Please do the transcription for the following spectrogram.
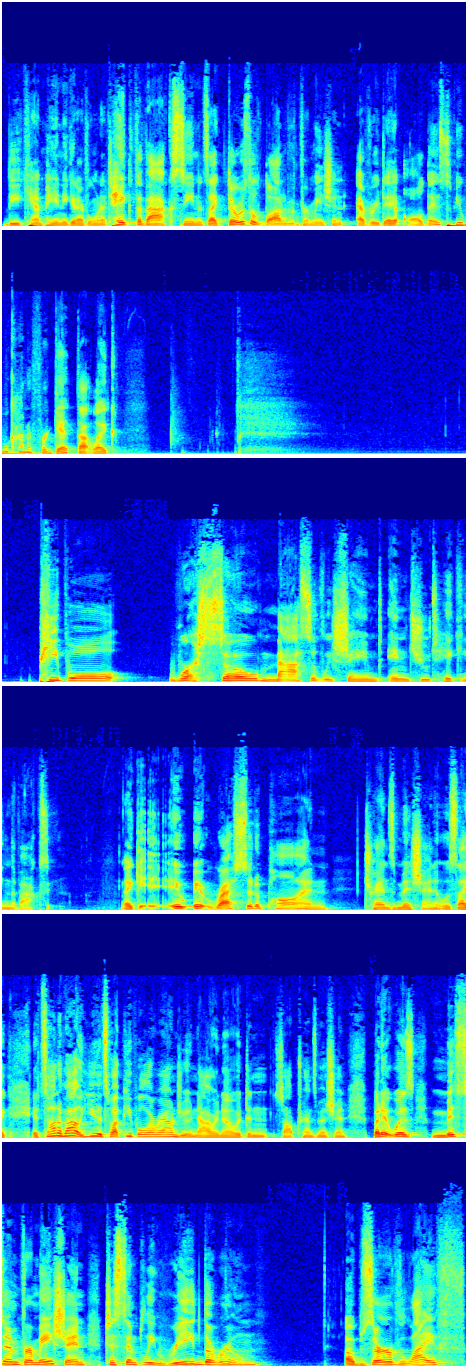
the campaign to get everyone to take the vaccine, it's like there was a lot of information every day, all day. So people kind of forget that like people were so massively shamed into taking the vaccine. Like it, it rested upon transmission. It was like, it's not about you, it's about people around you. Now we know it didn't stop transmission, but it was misinformation to simply read the room, observe life,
